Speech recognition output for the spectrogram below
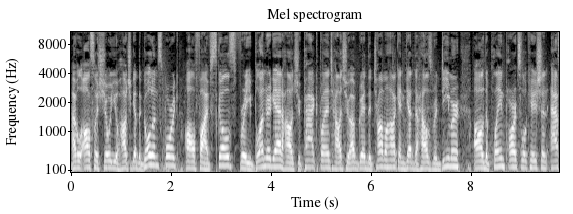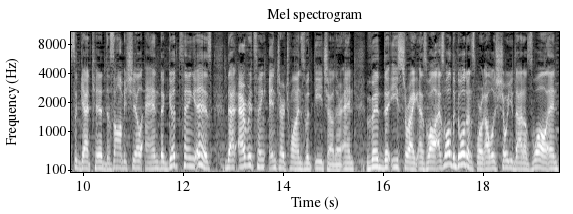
I will also show you how to get the Golden Spork, all 5 skulls, free Blundergat, how to pack punch, how to upgrade the Tomahawk and get the Hell's Redeemer, all the plane parts location, Acid Gat Kit, the Zombie Shield, and the good thing is that everything intertwines with each other and with the Easter egg as well. As well the Golden Spork, I will show you that as well and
